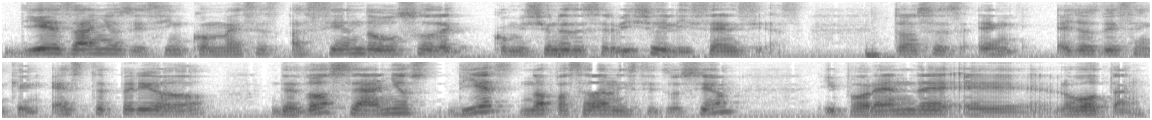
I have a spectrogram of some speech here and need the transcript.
10 años y 5 meses haciendo uso de comisiones de servicio y licencias. Entonces, ellos dicen que en este periodo de 12 años, 10 no ha pasado en la institución y por ende eh, lo votan.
